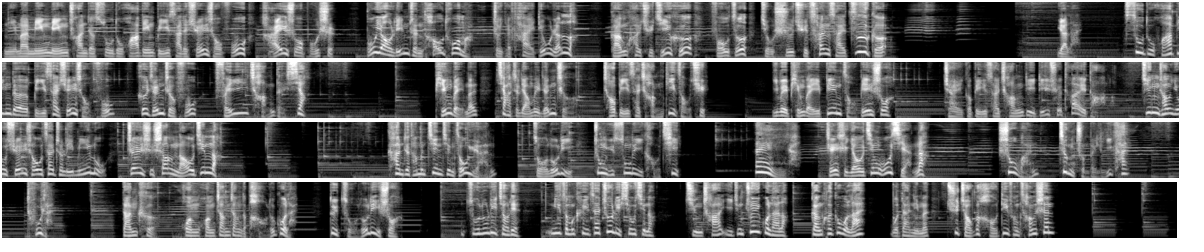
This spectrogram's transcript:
你们明明穿着速度滑冰比赛的选手服，还说不是？不要临阵逃脱嘛，这也太丢人了！赶快去集合，否则就失去参赛资格。原来，速度滑冰的比赛选手服和忍者服非常的像。评委们架着两位忍者朝比赛场地走去。一位评委边走边说：“这个比赛场地的确太大了，经常有选手在这里迷路，真是伤脑筋呐。”看着他们渐渐走远，佐罗利终于松了一口气。“哎呀，真是有惊无险呐！”说完，正准备离开，突然，丹克慌慌张张地跑了过来，对佐罗利说：“佐罗利教练，你怎么可以在这里休息呢？”警察已经追过来了，赶快跟我来，我带你们去找个好地方藏身。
